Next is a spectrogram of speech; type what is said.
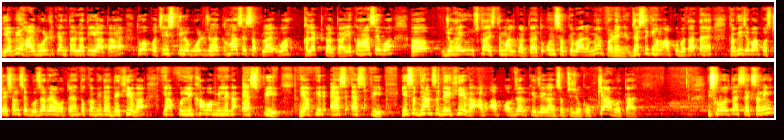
यह भी हाई वोल्ट के अंतर्गत ही आता है। तो वह पच्चीस किलो वोल्ट जो है, कहाँ से सप्लाई वह कलेक्ट करता है। या कहाँ से वह जो है, उसका इस्तेमाल करता है। तो उन सब के बारे में पढ़ेंगे। जैसे कि हम आपको बताते हैं, कभी जब आप स्टेशन से गुजर रहे होते हैं तो कभी देखिएगा कि आपको लिखा हुआ मिलेगा एसपी या फिर एस ये सब ध्यान से देखिएगा। अब आप ऑब्ज़र्व कीजिएगा इन सब चीज़ों चीज़ों को क्या होता है? इसको बोलते हैं सेक्शनिंग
